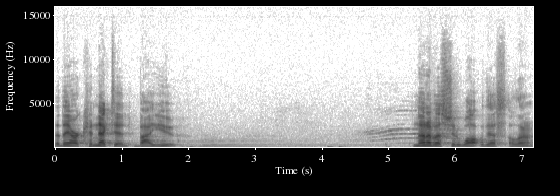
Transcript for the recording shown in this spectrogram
that they are connected by you. None of us should walk this alone.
